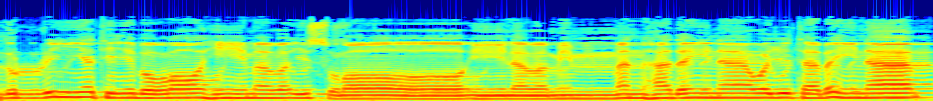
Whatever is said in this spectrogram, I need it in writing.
ذرية إبراهيم وإسرائيل وممن هدينا واجتبينا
